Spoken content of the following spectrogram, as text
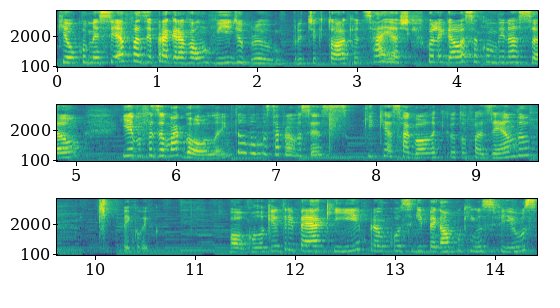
que eu comecei a fazer pra gravar um vídeo pro, pro TikTok, eu disse, ai, acho que ficou legal essa combinação e eu vou fazer uma gola. Então eu vou mostrar pra vocês o que, que é essa gola que eu tô fazendo. Vem comigo. Bom, coloquei o tripé aqui pra eu conseguir pegar um pouquinho os fios.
